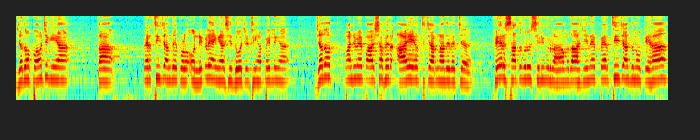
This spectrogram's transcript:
ਜਦੋਂ ਪਹੁੰਚ ਗਈਆਂ, ਤਾਂ ਪਿਰਥੀ ਚੰਦ ਦੇ ਕੋਲੋਂ ਉਹ ਨਿਕਲ ਆਈਆਂ ਸੀ, ਦੋ ਚਿੱਠੀਆਂ ਪਹਿਲੀਆਂ। ਜਦੋਂ ਪੰਜਵੇਂ ਪਾਤਸ਼ਾਹ ਫਿਰ ਆਏ ਉੱਥੇ ਚਰਨਾਂ ਦੇ ਵਿੱਚ, ਫਿਰ ਸਤਿਗੁਰੂ ਸ੍ਰੀ ਗੁਰੂ ਰਾਮਦਾਸ ਜੀ ਨੇ ਪੈਰਥੀ ਚੰਦ ਨੂੰ ਕਿਹਾ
